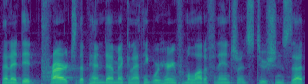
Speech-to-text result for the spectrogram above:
than I did prior to the pandemic. And I think we're hearing from a lot of financial institutions that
